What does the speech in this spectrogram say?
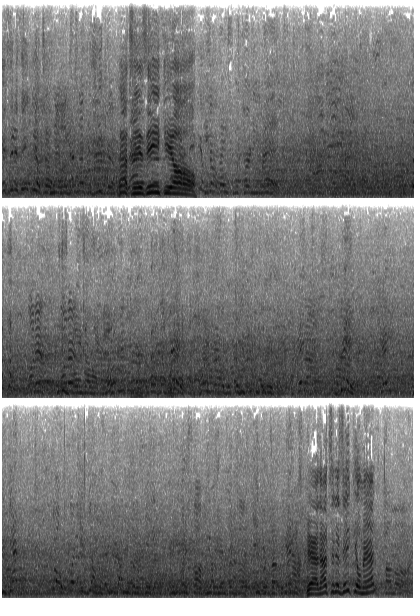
It's an Ezekiel choke. No, that's not Ezekiel. That's the Ezekiel. Ezekiel choke. face was turning red. Not it, These boys are like, huh? Elbow before your. Okay? Big. Okay? You get? Then he's on, you're gonna feel it. And gonna stop, not even gonna? Yeah, that's an Ezekiel, man. Come on.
